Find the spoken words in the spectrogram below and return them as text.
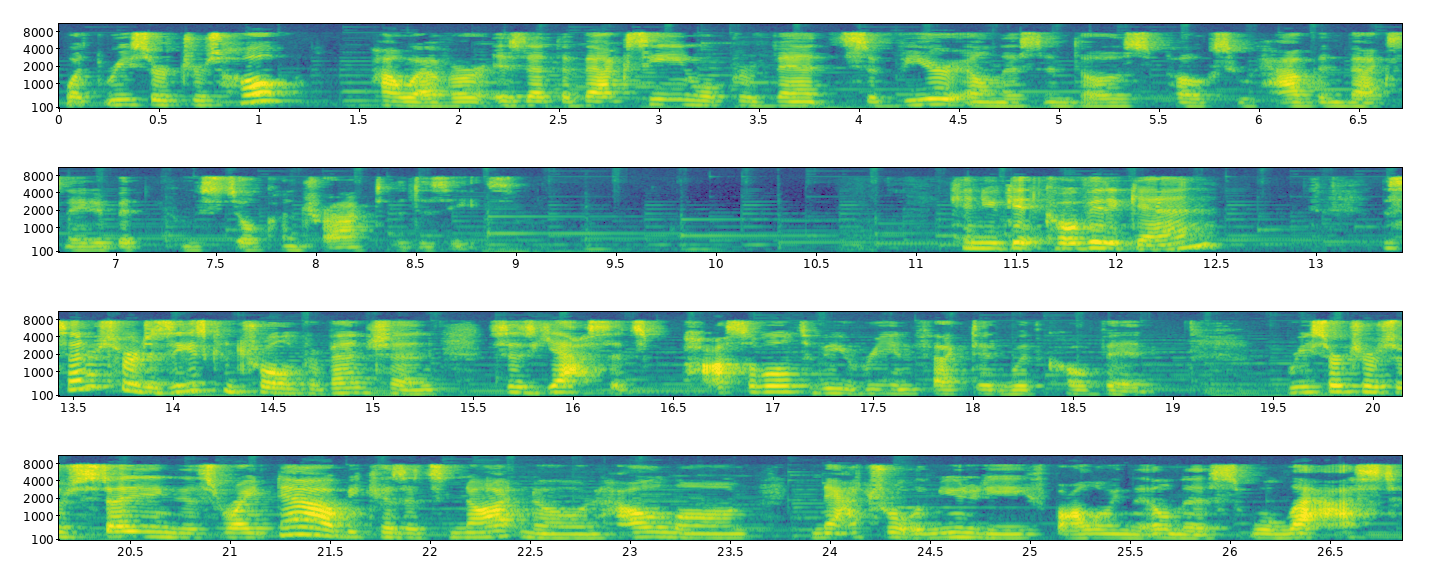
What researchers hope, however, is that the vaccine will prevent severe illness in those folks who have been vaccinated but who still contract the disease. Can you get COVID again? The Centers for Disease Control and Prevention says yes, it's possible to be reinfected with COVID. Researchers are studying this right now because it's not known how long natural immunity following the illness will last.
